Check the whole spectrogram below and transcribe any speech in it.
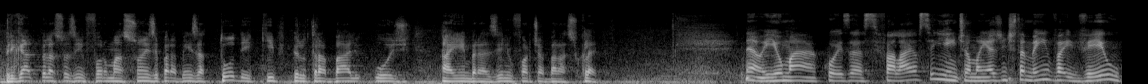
Obrigado pelas suas informações e parabéns a toda a equipe pelo trabalho hoje aí em Brasília. Um forte abraço, Kleber. Não, e uma coisa a se falar é o seguinte: amanhã a gente também vai ver o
